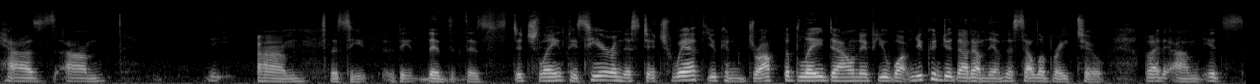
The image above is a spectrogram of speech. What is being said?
has um, um, let's see, the, the the stitch length is here and the stitch width. You can drop the blade down if you want. You can do that on the, on the Celebrate too, but um, it's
